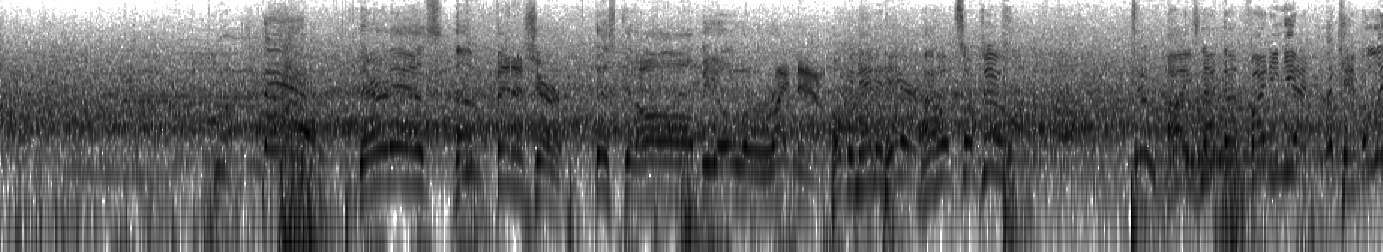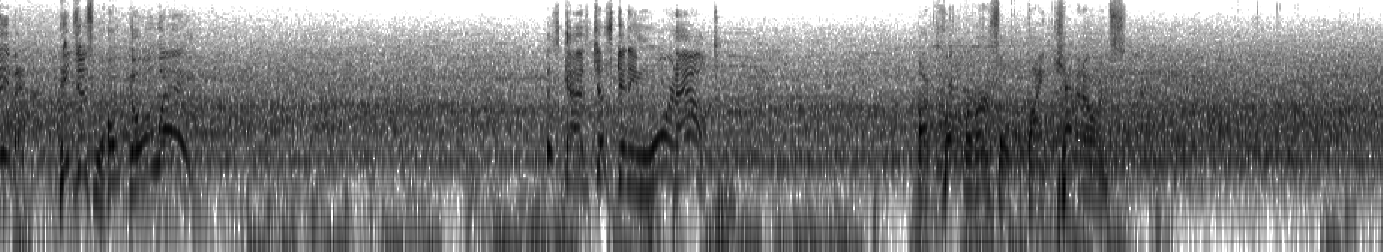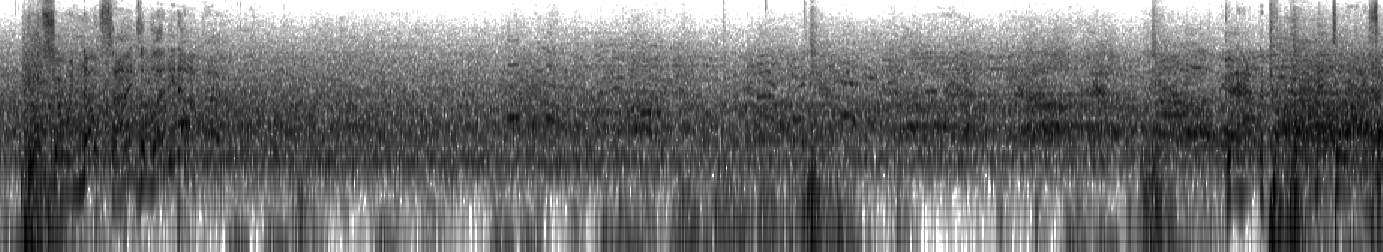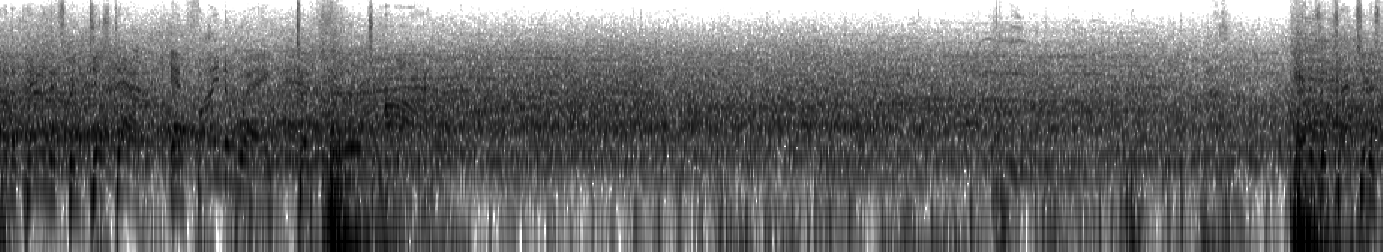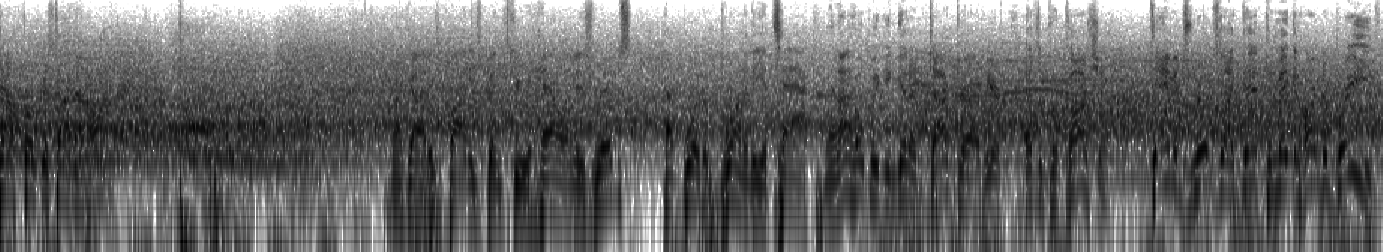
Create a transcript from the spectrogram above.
There it is, the finisher. This could all be over right now. Hoping to end it here. I hope so, too. Oh, he's not done fighting yet. I can't believe it. He just won't go away. This guy's just getting worn out. A quick reversal by Kevin Owens. He's showing no signs of letting up. Gonna have to compartmentalize some of the pain that's been dished out and find a way to forge on. And his attention is now focused on that arm. My God, his body's been through hell, and his ribs have bore the brunt of the attack. Man, I hope we can get a doctor out here as a precaution. Damaged ribs like that can make it hard to breathe.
